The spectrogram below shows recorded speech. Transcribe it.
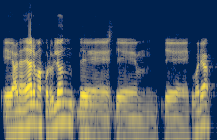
Eh, Ana de Armas por Blonde, de, de, de- ¿Cómo era?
